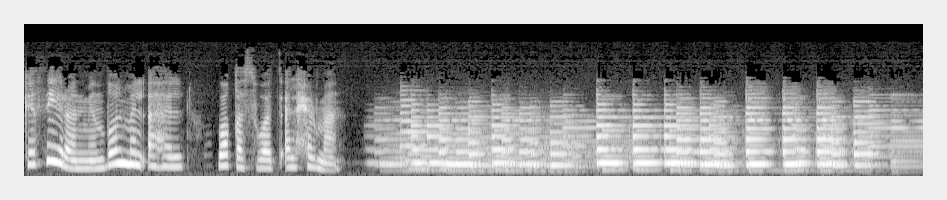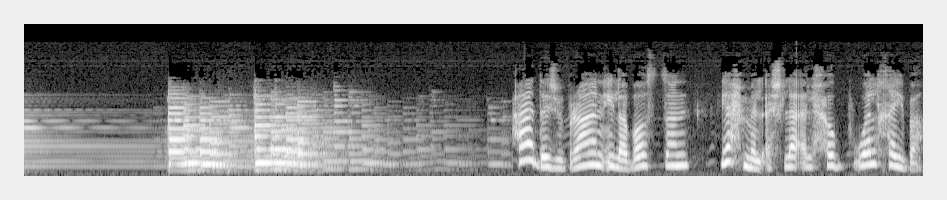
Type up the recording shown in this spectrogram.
كثيرا من ظلم الأهل وقسوة الحرمان. عاد جبران إلى بوسطن يحمل أشلاء الحب والخيبة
